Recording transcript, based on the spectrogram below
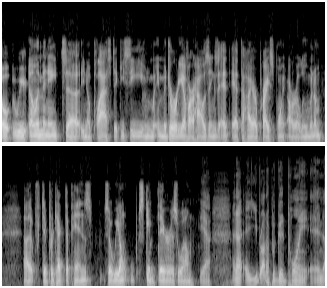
oh, we eliminate uh, you know plastic. You see even in majority of our housings at, at the higher price point are aluminum uh, to protect the pins. So we don't skimp there as well. Yeah, and I, you brought up a good point, and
